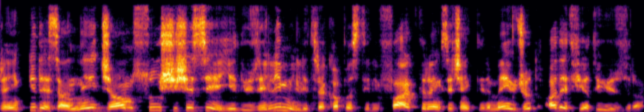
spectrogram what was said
Renkli desenli cam su şişesi 750 mililitre kapasiteli farklı renk seçenekleri mevcut. Adet fiyatı 100 lira.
